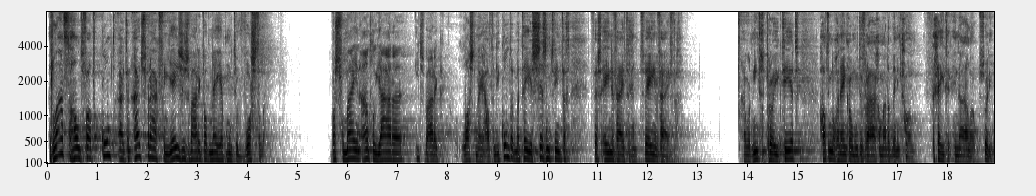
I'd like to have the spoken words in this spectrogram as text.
Het laatste handvat komt uit een uitspraak van Jezus waar ik wat mee heb moeten worstelen. Het was voor mij een aantal jaren iets waar ik last mee had. En die komt uit Matthäus 26, vers 51 en 52. Hij wordt niet geprojecteerd. Had ik nog een enkel moeten vragen, maar dat ben ik gewoon vergeten in de aanloop. Sorry.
